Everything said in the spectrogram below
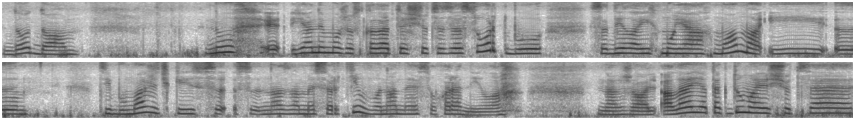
додам. Ну, е, я не можу сказати, що це за сорт, бо садила їх моя мама і е, ці бумажечки з, з назвами сортів вона не сохранила. На жаль. Але я так думаю, що це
